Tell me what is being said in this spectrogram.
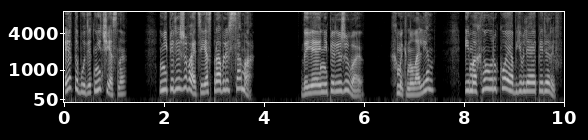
Это будет нечестно. Не переживайте, я справлюсь сама». «Да я и не переживаю», — хмыкнула Лен и махнул рукой, объявляя перерыв.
